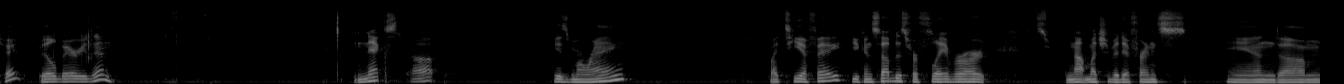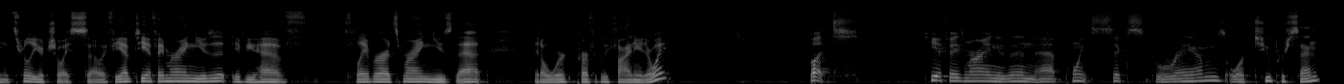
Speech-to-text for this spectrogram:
Okay, bilberry's in. Next up is meringue by TFA. You can sub this for flavor art. It's not much of a difference, and um, it's really your choice. So if you have TFA meringue, use it. If you have flavor arts meringue, use that. It'll work perfectly fine either way. But TFA's meringue is in at 0.6 grams or 2%.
